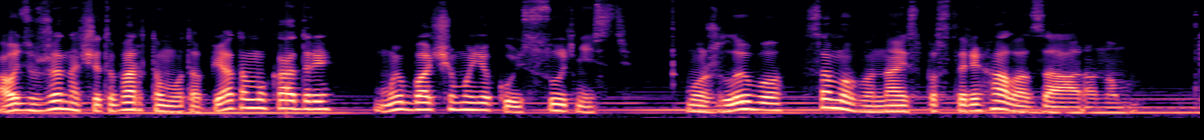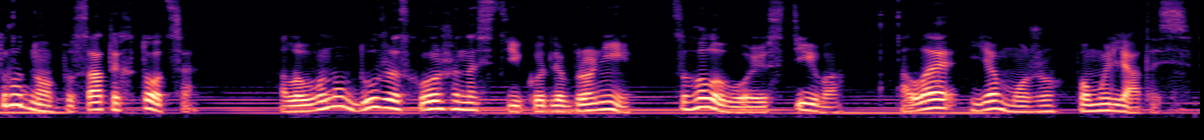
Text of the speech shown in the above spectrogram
А ось вже на четвертому та п'ятому кадрі ми бачимо якусь сутність. Можливо, саме вона і спостерігала за Ароном. Трудно описати, хто це, але воно дуже схоже на стійку для броні з головою Стіва але я можу помилятись.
